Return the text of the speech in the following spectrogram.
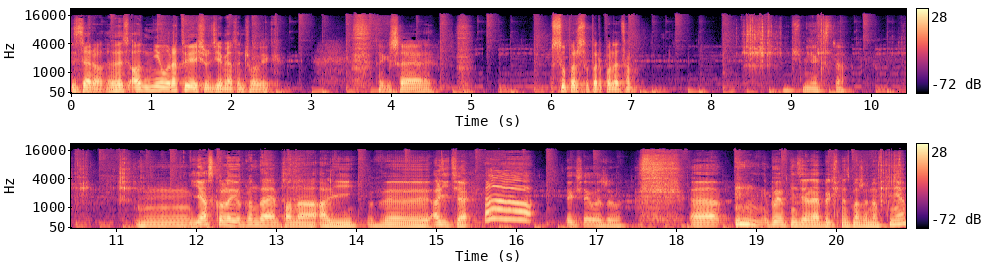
zero. To jest, on nie uratuje Śródziemia, ten człowiek. Także super, super polecam. Brzmi ekstra. Mm, ja z kolei oglądałem pana Ali w Alicie. Aaa! Jak się ułożyło. E, byłem w niedzielę, byliśmy z Marzeną w kinie.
